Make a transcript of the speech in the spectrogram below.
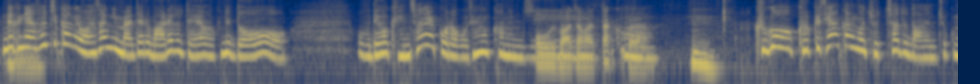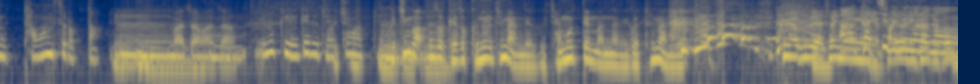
근데 그냥 솔직하게 원상님 말대로 말해도 돼요. 근데 너 어, 내가 괜찮을 거라고 생각하는지. 오 맞아 맞아 딱 그거야. 어. 음. 그거 그렇게 생각하는 것조차도 나는 조금 당황스럽다. 음, 음 맞아 맞아. 어, 이렇게 얘기해도 될 것 같아. 그 친구 앞에서 계속 그 노래 틀면 안 돼요. 그 잘못된 만남 이거 틀면 안 돼요. 그 옆에서 예찬이 아, 형이 같이 듣는 거라고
